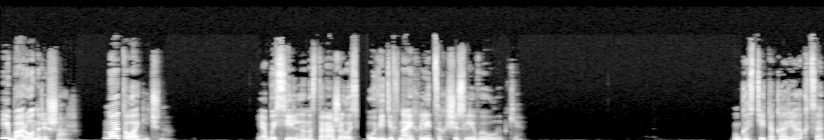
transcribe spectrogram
и барон Ришар. Но это логично. Я бы сильно насторожилась, увидев на их лицах счастливые улыбки. У гостей такая реакция,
